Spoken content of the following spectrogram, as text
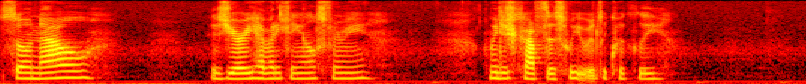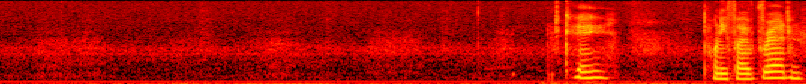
So now, does Jerry have anything else for me? Let me just craft this wheat really quickly. Okay. 25 bread.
